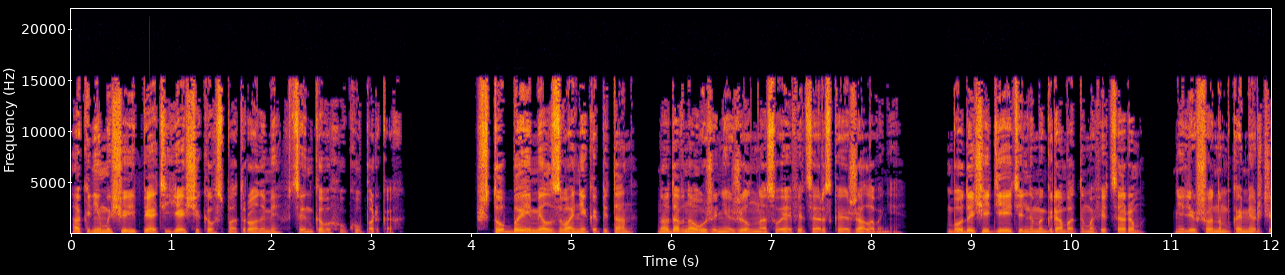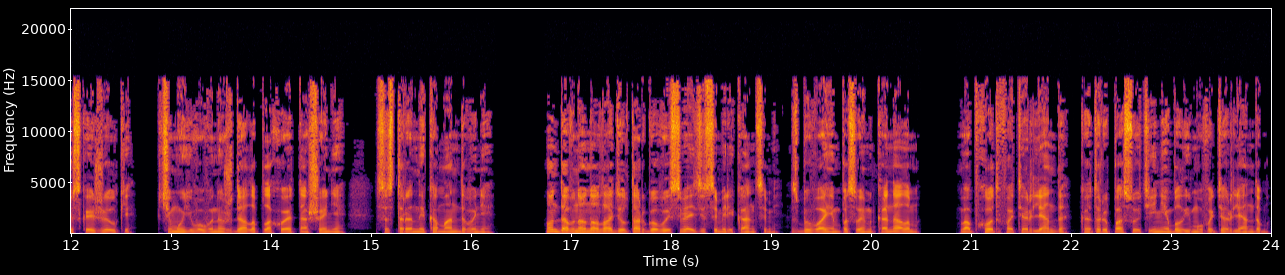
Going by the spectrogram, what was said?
а к ним еще и пять ящиков с патронами в цинковых укупорках. Штубbe имел звание капитан, но давно уже не жил на свое офицерское жалование. Будучи деятельным и грамотным офицером, не лишённым коммерческой жилки, к чему его вынуждало плохое отношение со стороны командования, он давно наладил торговые связи с американцами, сбывая им по своим каналам в обход Фатерлянда, который по сути и не был ему Фатерляндом,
